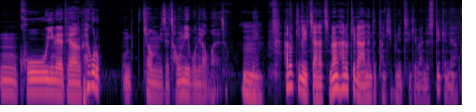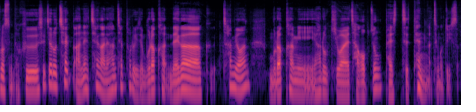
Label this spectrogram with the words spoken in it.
음, 고인에 대한 회고록 겸 이제 정리본이라고 봐야죠. 음, 하루키를 읽지 않았지만 하루키를 아는 듯한 기분이 들게 만들 수도 있겠네요. 그렇습니다. 그 실제로 책 안에 책 안에 한 챕터로 이제 무라카 내가 그 참여한 무라카미 하루키와의 작업 중 베스트 10 같은 것도 있어요.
